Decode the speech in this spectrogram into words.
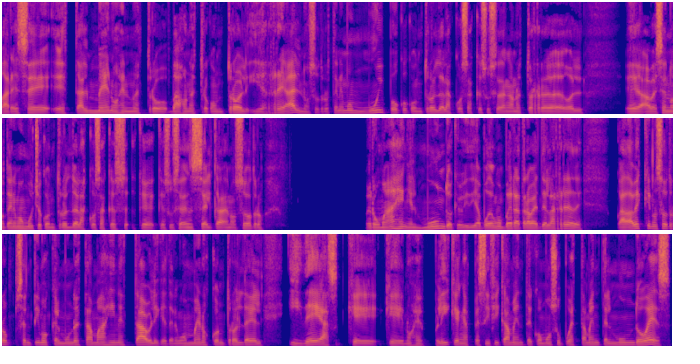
parece estar menos en nuestro, bajo nuestro control y es real. Nosotros tenemos muy poco control de las cosas que suceden a nuestro alrededor. Eh, a veces no tenemos mucho control de las cosas que, que, suceden cerca de nosotros. Pero más en el mundo que hoy día podemos ver a través de las redes, cada vez que nosotros sentimos que el mundo está más inestable y que tenemos menos control de él, ideas que, que nos expliquen específicamente cómo supuestamente el mundo es,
